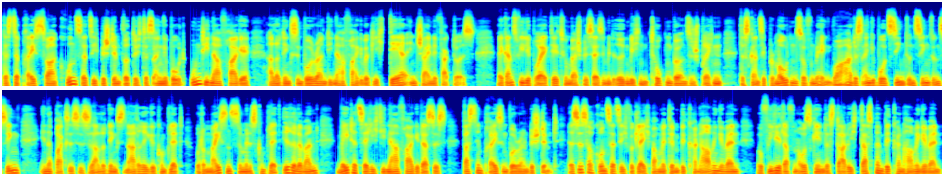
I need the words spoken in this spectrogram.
dass der Preis zwar grundsätzlich bestimmt wird durch das Angebot und die Nachfrage, allerdings im Bullrun die Nachfrage wirklich der entscheidende Faktor ist. Weil ganz viele Projekte zum beispielsweise mit irgendwelchen Token Burns entsprechen, das Ganze promoten, so von wegen, wow, das Angebot sinkt und sinkt und sinkt. In der Praxis ist es allerdings in aller Regel komplett oder meistens zumindest komplett irrelevant, weil tatsächlich die Nachfrage das ist, was den Preis im Bullrun bestimmt. Das ist auch grundsätzlich vergleichbar mit dem Bitcoin Halving Event, wo viele davon ausgehen, dass dadurch, dass beim Bitcoin Halving Event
